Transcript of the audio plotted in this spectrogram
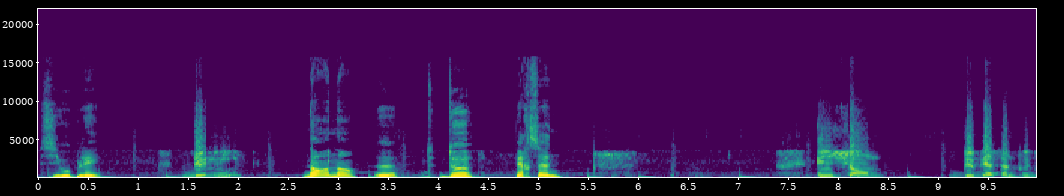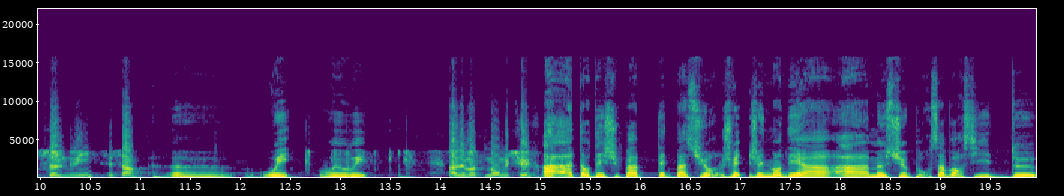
s'il vous plaît. Deux nuits? Non, non, euh. d- Deux personnes. Une chambre. Deux personnes pour une seule nuit, c'est ça? Euh. Oui, oui, oui. Avez votre nom, monsieur? Ah, attendez, je suis pas peut-être pas sûr. Je vais, je vais demander à, à monsieur pour savoir si deux.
